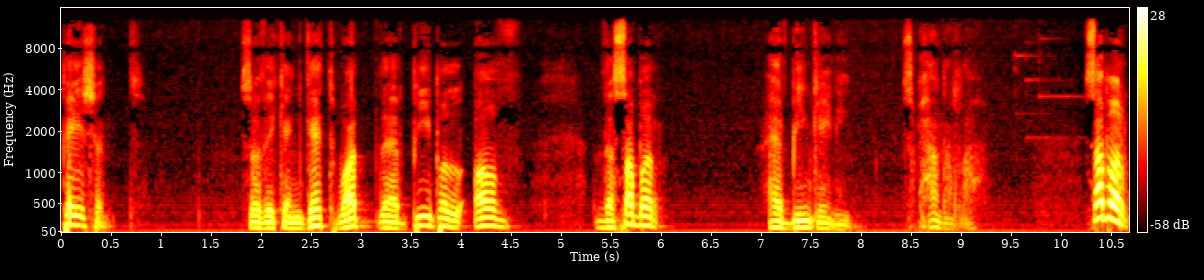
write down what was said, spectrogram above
patient. So they can get what the people of the sabr have been gaining. Subhanallah. Sabr.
